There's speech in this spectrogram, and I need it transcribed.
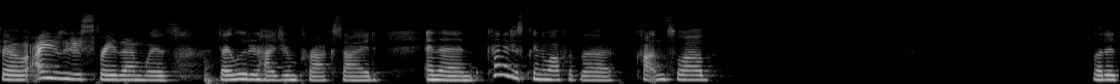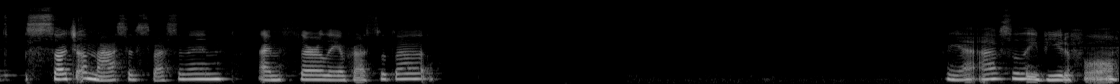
so I usually just spray them with diluted hydrogen peroxide and then kind of just clean them off with a cotton swab. But it's such a massive specimen. I'm thoroughly impressed with that. Yeah, absolutely beautiful.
